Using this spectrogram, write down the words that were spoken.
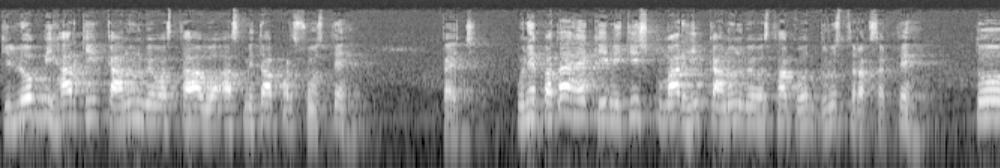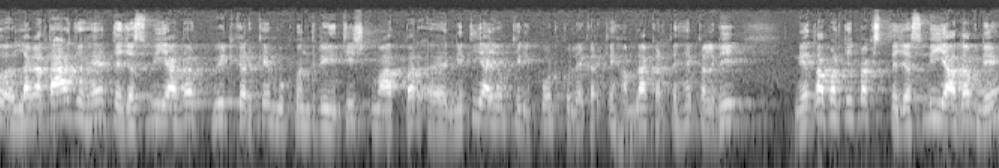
कि लोग बिहार की कानून व्यवस्था व अस्मिता पर सोचते हैं। पैच। उन्हें पता है कि नीतीश कुमार ही कानून व्यवस्था को दुरुस्त रख सकते हैं। तो लगातार जो है तेजस्वी यादव ट्वीट करके मुख्यमंत्री नीतीश कुमार पर नीति आयोग की रिपोर्ट को लेकर के हमला करते हैं। कल भी नेता प्रतिपक्ष तेजस्वी यादव ने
